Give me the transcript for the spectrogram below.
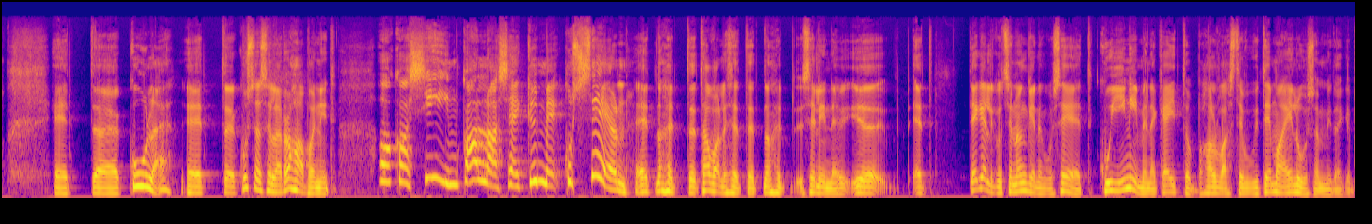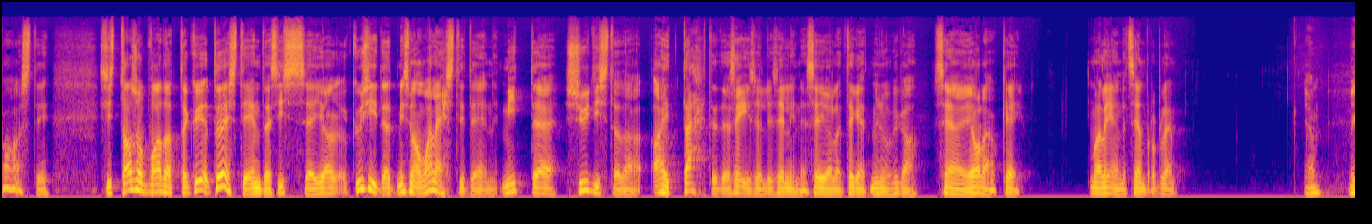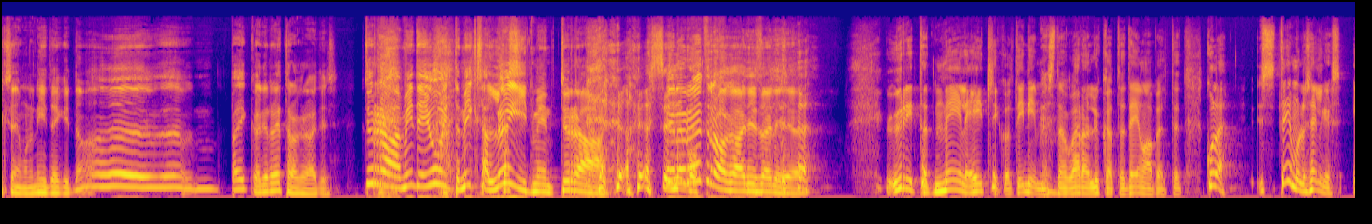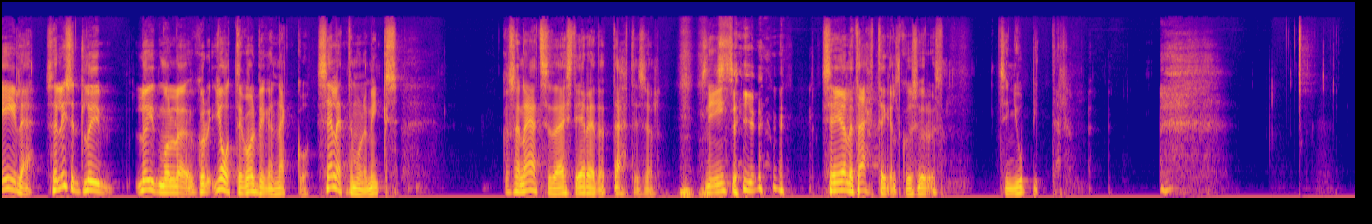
et äh, kuule, et kus sa selle raha panid? aga Siim Kallase kümme, kus see on? et noh, et tavaliselt, et noh, et selline, et tegelikult siin ongi nagu see, et kui inimene käitub halvasti või kui tema elus on midagi pahasti, siis tasub vaadata tõesti enda sisse ja küsida, et mis ma valesti teen, mitte süüdistada, et tähtede seis oli selline, see ei ole tegelikult minu viga, see ei ole okei okay.. ma leian, et see on probleem jah, miks sa mulle nii tegid? no päike oli retrokraadis. türa, mind ei huvita, miks sa lõid mind, türa. meil nagu... retrokraadis oli ju üritad meeleheitlikult inimest nagu ära lükata teema pealt, et kuule, tee mulle selgeks, eile sa lihtsalt lõid, lõid mulle jootekolbiga näkku, seleta mulle, miks. kas sa näed seda hästi eredat tähte seal? nii see ei ole täht tegelikult kusjuures, see on Jupiter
